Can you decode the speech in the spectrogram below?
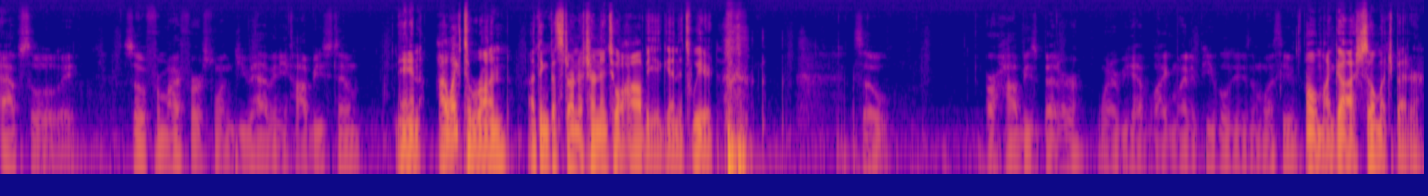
Absolutely. So for my first one, do you have any hobbies, Tim? Man, I like to run. I think that's starting to turn into a hobby again. It's weird. So are hobbies better whenever you have like-minded people to do them with you? oh my gosh, so much better.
